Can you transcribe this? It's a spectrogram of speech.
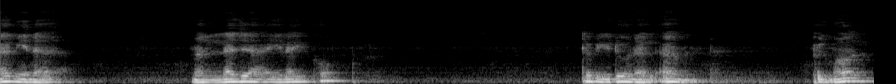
أمن من لجأ إليكم؟ تريدون الأمن في المال؟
